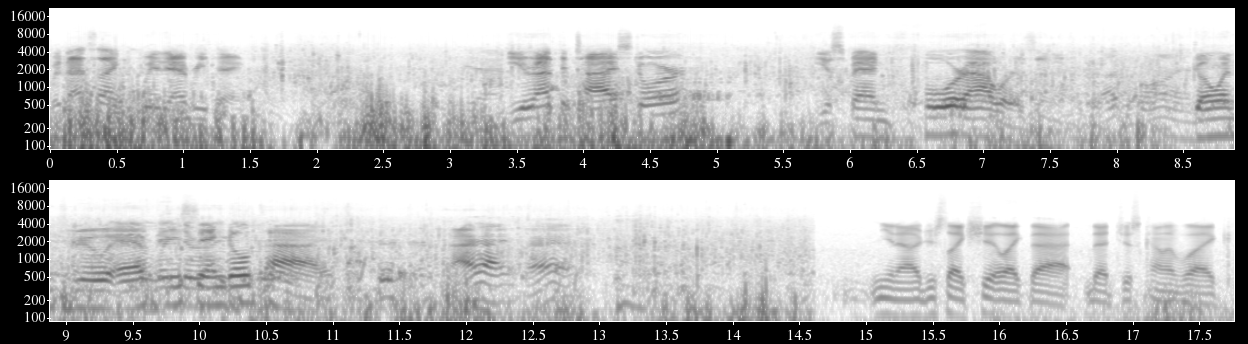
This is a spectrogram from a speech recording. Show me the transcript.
But that's like with everything. You're at the Thai store, you spend four hours in it, That's fine. going through every Make the right single tie. Alright, alright. You know, just like shit like that, that just kind of like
